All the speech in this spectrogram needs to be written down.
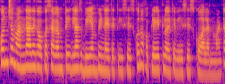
కొంచెం అందాదగా ఒక సగం టీ గ్లాస్ బియ్యం పిండి అయితే తీసేసుకొని ఒక ప్లేట్లో అయితే వేసేసుకోవాలన్నమాట.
